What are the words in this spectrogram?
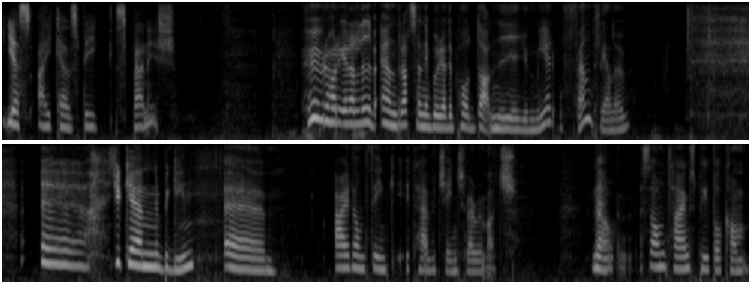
yes I can speak Spanish. Hur har era liv ändrats sedan ni började podda? Ni är ju mer offentliga nu. Uh, you can begin. Um, I don't think it have changed very much. No. Uh, sometimes people come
